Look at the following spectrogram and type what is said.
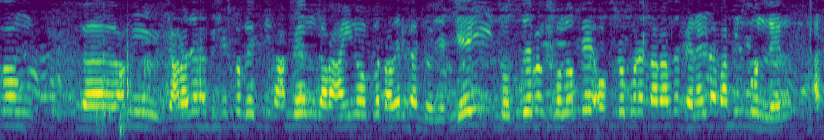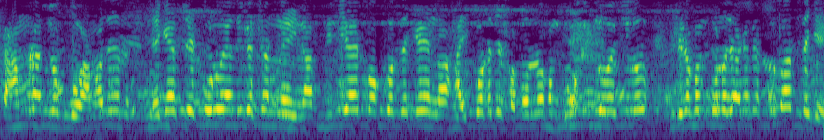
এবং আমি যারা যারা বিশিষ্ট ব্যক্তি, আছেন, যারা আইনজ্ঞ তাদের কাছেও যে যেই চোদ্দ এবং ষোলোকে অস্ত্র করে তারা আমাদের প্যানেলটা বাতিল করলেন, আজকে আমরা যোগ্য। আমাদের এগেনস্টে কোনো অ্যালিগেশন নেই, না সিবিআইয়ের পক্ষ থেকে, না হাইকোর্টে যে সতেরো রকম দুর্নীতি হয়েছিল, সেরকম কোনো জায়গাতে কোথার থেকে?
